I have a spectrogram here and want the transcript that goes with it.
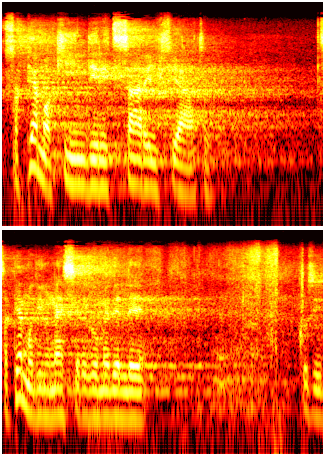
sappiamo a chi indirizzare il fiato, sappiamo di non essere come delle, eh, così,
